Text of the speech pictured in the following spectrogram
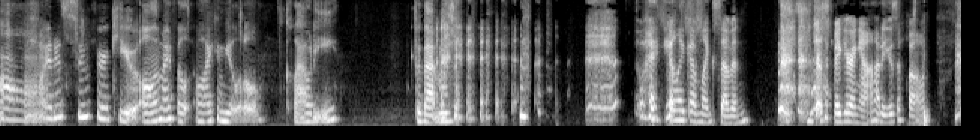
Aw, it is super cute. All of my filter, well, I can be a little cloudy, but that means. I feel like I'm like seven just figuring out how to use a phone.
